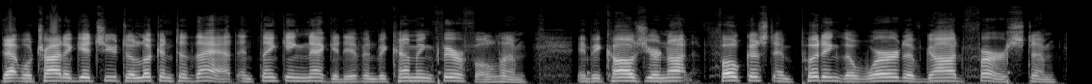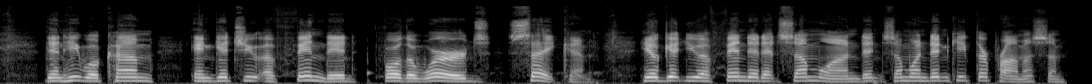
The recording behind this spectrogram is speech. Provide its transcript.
that will try to get you to look into that and thinking negative and becoming fearful. Um, and because you're not focused and putting the Word of God first, then he will come and get you offended for the Word's sake. Um, He'll get you offended at someone. Didn't someone didn't keep their promise? Um,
